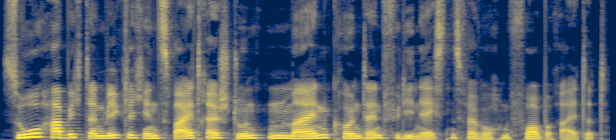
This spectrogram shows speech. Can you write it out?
So habe ich dann wirklich in zwei, drei Stunden meinen Content für die nächsten zwei Wochen vorbereitet.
